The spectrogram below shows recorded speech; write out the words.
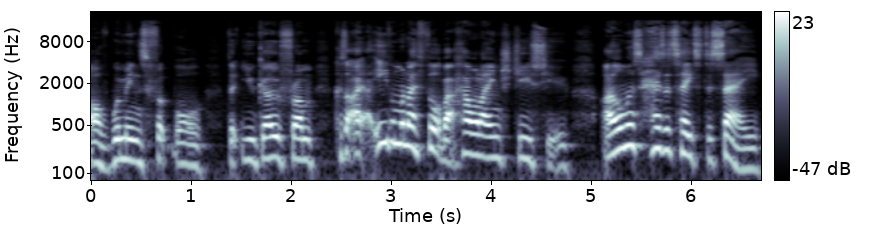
of women's football that you go from because I even when I thought about how will I introduce you, I almost hesitated to say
